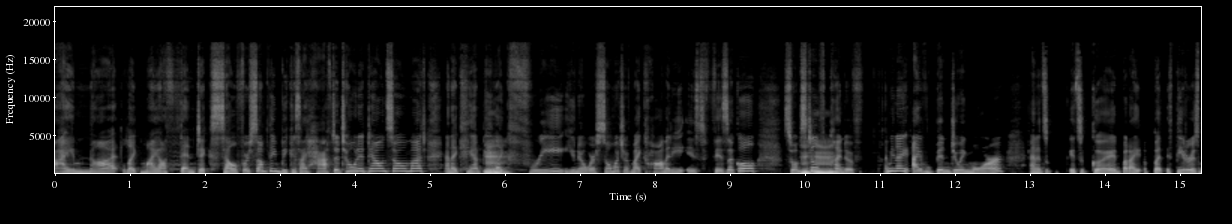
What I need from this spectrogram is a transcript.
I'm not like my authentic self or something because I have to tone it down so much and I can't be mm. like free, you know, where so much of my comedy is physical. So I'm still mm-hmm. kind of I mean, I, I've been doing more and it's it's good, but I but theater is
